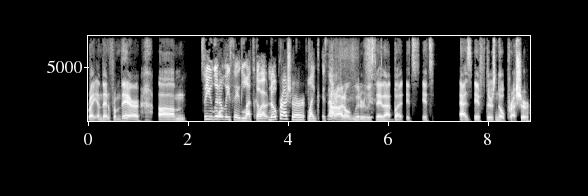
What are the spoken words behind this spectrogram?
right? And then from there, um, So you literally say, "Let's go out, no pressure." Like, is no, that no, I don't literally say that, but it's it's as if there's no pressure,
